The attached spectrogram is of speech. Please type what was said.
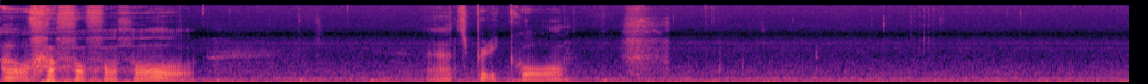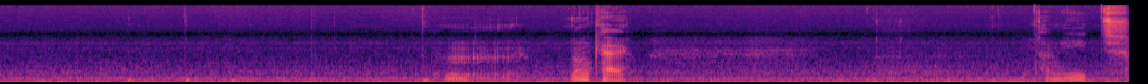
Oh, ho, ho, ho, ho. That's pretty cool. Hmm. Okay. Time to eat.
